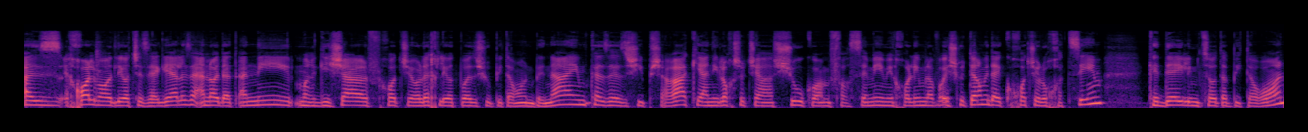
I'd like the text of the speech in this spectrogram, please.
אז יכול מאוד להיות שזה יגיע לזה, אני לא יודעת, אני מרגישה לפחות שהולך להיות פה איזשהו פתרון ביניים כזה, איזושהי פשרה, כי אני לא חושבת שהשוק או המפרסמים יכולים לבוא, יש יותר מדי כוחות שלוחצים כדי למצוא את הפתרון.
